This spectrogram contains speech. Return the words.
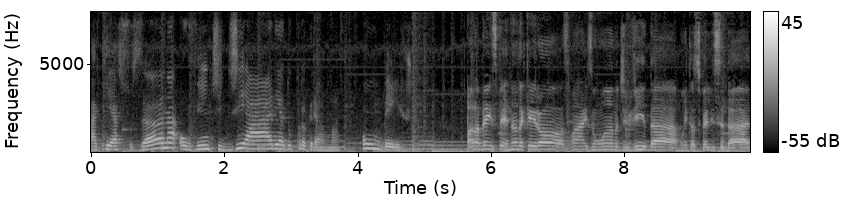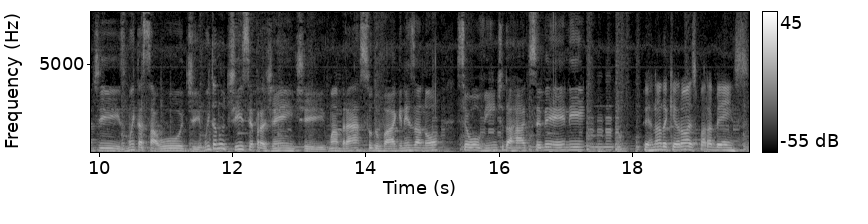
Aqui é a Suzana, ouvinte diária do programa. Um beijo. Parabéns, Fernanda Queiroz, mais um ano de vida, muitas felicidades, muita saúde, muita notícia pra gente. Um abraço do Wagner Zanon, seu ouvinte da Rádio CBN. Fernanda Queiroz, parabéns.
